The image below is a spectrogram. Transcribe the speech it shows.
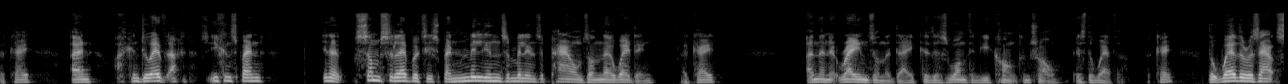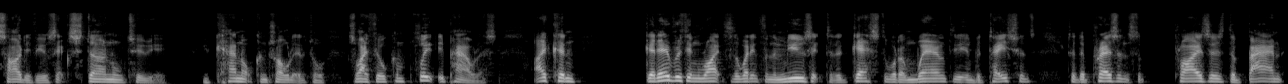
Okay, and I can do every. Can, you can spend you know, some celebrities spend millions and millions of pounds on their wedding, okay? And then it rains on the day because there's one thing you can't control is the weather, okay? The weather is outside of you, it's external to you. You cannot control it at all. So I feel completely powerless. I can get everything right for the wedding, from the music to the guests, to what I'm wearing, to the invitations, to the presents, the prizes, the band,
